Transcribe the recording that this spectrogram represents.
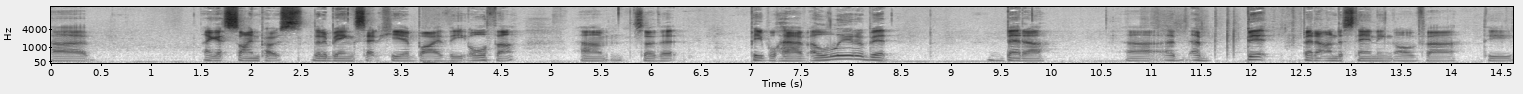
uh, I guess, signposts that are being set here by the author, um, so that people have a little bit better uh, a, a bit better understanding of uh, the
